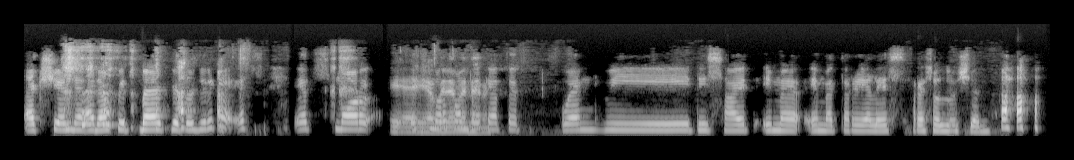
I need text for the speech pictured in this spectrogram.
action dan ada feedback gitu. Jadi kayak it's it's more Iya, it's iya more benar-benar. complicated when we decide imma- immaterialist resolution.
